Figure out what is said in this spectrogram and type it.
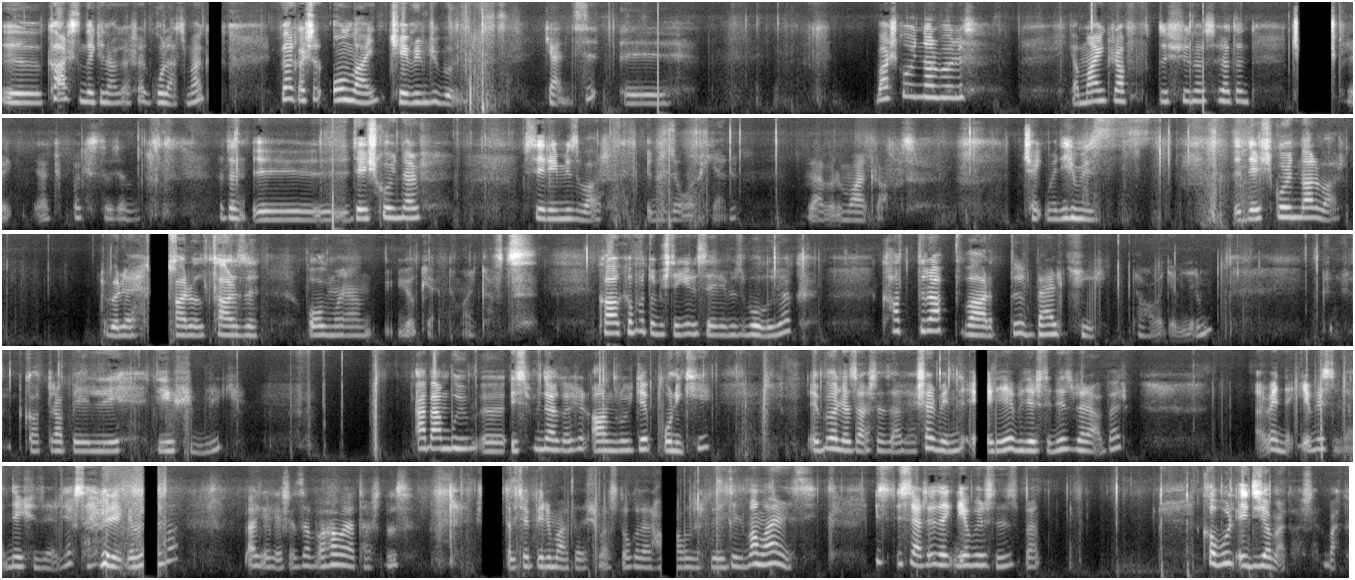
e, karşısındakine arkadaşlar gol atmak. Ve arkadaşlar online çevrimci oyun. Kendisi. E, başka oyunlar böyle ya Minecraft dışında zaten çık, yani çıkmak istiyorum. Zaten e, değişik oyunlar serimiz var. Güzel olarak yani. Yani böyle Minecraft çekmediğimiz de değişik oyunlar var. Böyle sarıl tarzı olmayan yok yani Minecraft. Ka kafa top işte yeni serimiz bu olacak. Katrap vardı belki devam edebilirim. Katrap belli değil şimdilik. Ha ben buyum. Ee, ismi de arkadaşlar Android App 12. E, böyle yazarsanız arkadaşlar beni de ekleyebilirsiniz beraber. Beni ekleyebilirsiniz. Yani ne işinize yarayacaksa beni eklemelisiniz. Belki arkadaşlar sabah havaya atarsınız. İşte benim arkadaşım aslında o kadar biri değilim ama her neyse. İs isterseniz ekleyebilirsiniz. Ben kabul edeceğim arkadaşlar. Bak.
